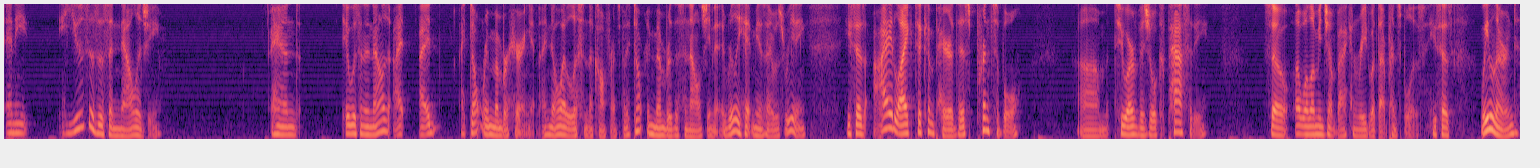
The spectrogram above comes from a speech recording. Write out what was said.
And he, he uses this analogy. And it was an analogy I, I I don't remember hearing it. I know I listened to the conference, but I don't remember this analogy and it really hit me as I was reading. He says, I like to compare this principle um, to our visual capacity. So, uh, well, let me jump back and read what that principle is. He says, We learned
